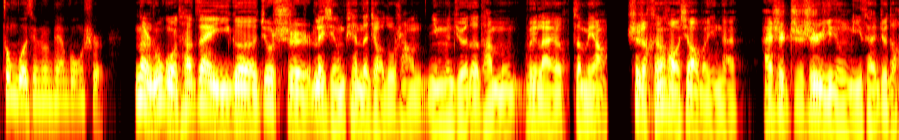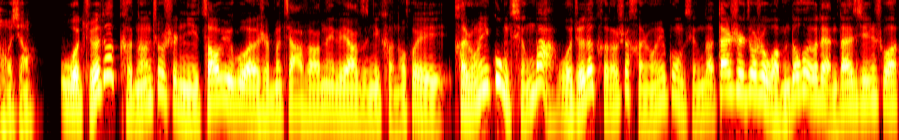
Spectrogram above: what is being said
中国青春片公式。那如果他在一个就是类型片的角度上，你们觉得他们未来怎么样？是很好笑吧？应该还是只是影迷才觉得好笑？我觉得可能就是你遭遇过什么甲方那个样子，你可能会很容易共情吧。我觉得可能是很容易共情的，但是就是我们都会有点担心说。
